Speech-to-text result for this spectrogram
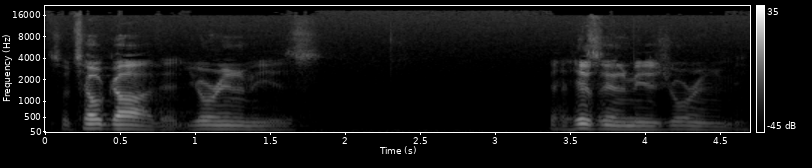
So tell God that your enemy is, that his enemy is your enemy.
